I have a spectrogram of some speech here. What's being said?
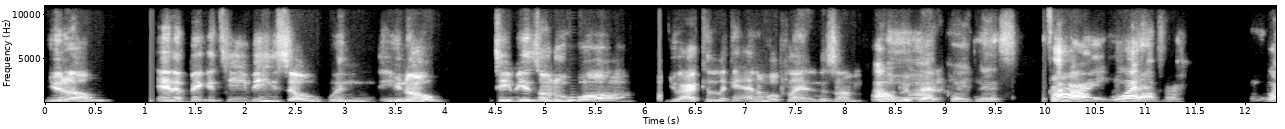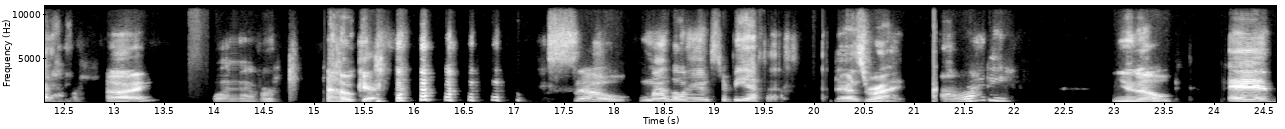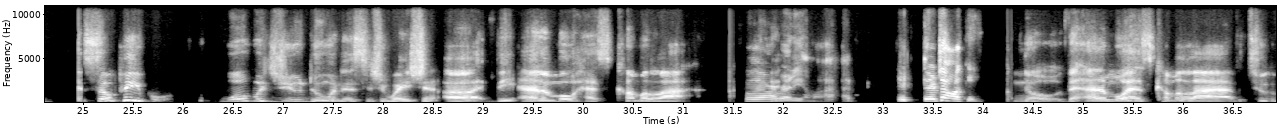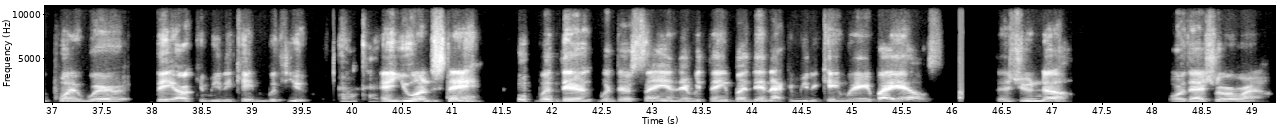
you know, and a bigger TV. So when you know TV is on the wall, you I can look at Animal Planet or something. Oh my better. goodness! From, all right, whatever, whatever. All right, whatever. Okay. so my little hamster BFF. That's right. All righty. You know, and so people, what would you do in this situation? Uh, the animal has come alive. Well, they're already alive. They're, they're talking. No, the animal has come alive to the point where they are communicating with you. Okay. And you understand what they're what they're saying and everything, but they're not communicating with anybody else that you know or that you're around.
